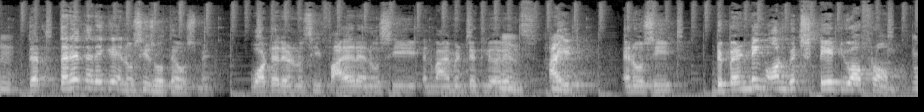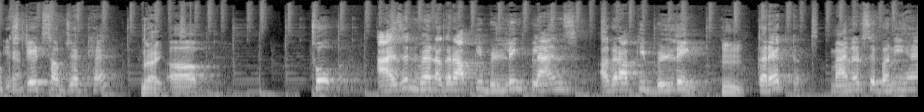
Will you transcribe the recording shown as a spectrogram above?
तरह तरह के एनओसीज होते हैं उसमें। Water NOC fire NOC environmental clearance height NOC depending on which state you are from state subject है. Right so as and when अगर आपकी बिल्डिंग प्लान अगर आपकी बिल्डिंग करेक्ट मैनर से बनी है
